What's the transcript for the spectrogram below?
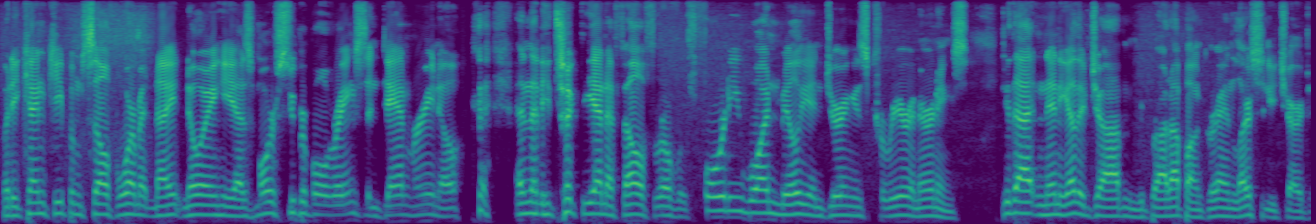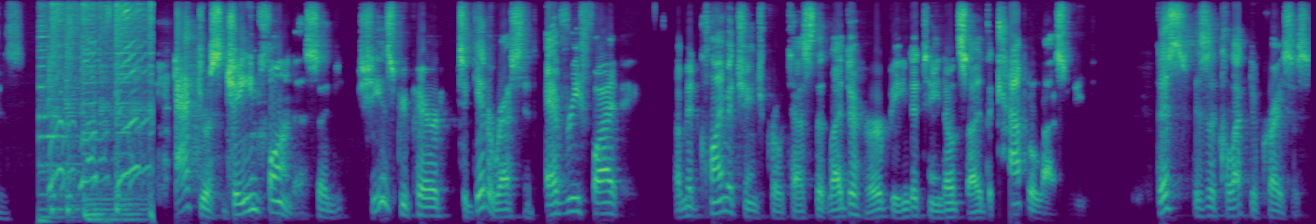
but he can keep himself warm at night knowing he has more Super Bowl rings than Dan Marino and that he took the NFL for over 41 million during his career in earnings. Do that in any other job and you're brought up on grand larceny charges. Actress Jane Fonda said she is prepared to get arrested every Friday amid climate change protests that led to her being detained outside the Capitol last week. This is a collective crisis.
